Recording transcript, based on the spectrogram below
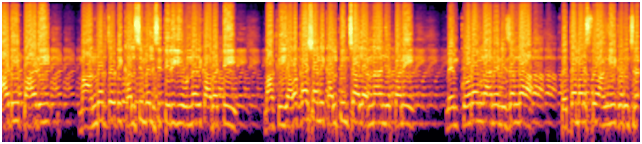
ఆడి పాడి మా అందరితోటి కలిసిమెలిసి తిరిగి ఉన్నది కాబట్టి మాకు ఈ అవకాశాన్ని కల్పించాలి అన్నా అని చెప్పని మేము కోరంగానే నిజంగా పెద్ద మనసుతో అంగీకరించిన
